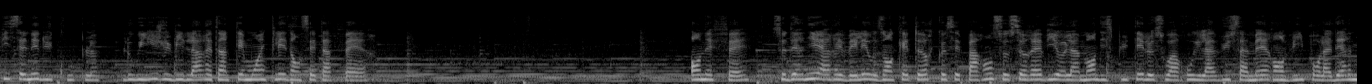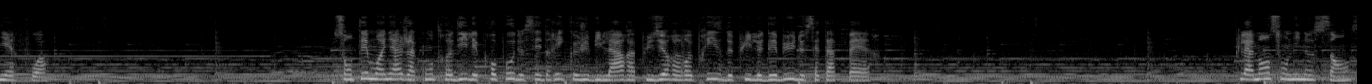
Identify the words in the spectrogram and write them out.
Fils aîné du couple, Louis Jubilard est un témoin clé dans cette affaire. En effet, ce dernier a révélé aux enquêteurs que ses parents se seraient violemment disputés le soir où il a vu sa mère en vie pour la dernière fois. Son témoignage a contredit les propos de Cédric Jubilard à plusieurs reprises depuis le début de cette affaire. Clamant son innocence,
